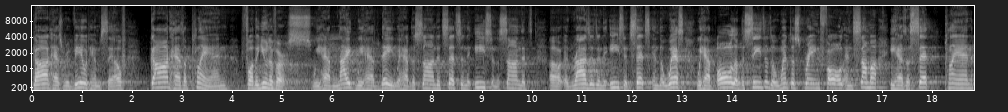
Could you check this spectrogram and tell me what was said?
God has revealed himself. God has a plan for the universe. We have night, we have day, we have the sun that sets in the east and the sun that uh, rises in the east, it sets in the west. We have all of the seasons of winter, spring, fall, and summer. He has a set plan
